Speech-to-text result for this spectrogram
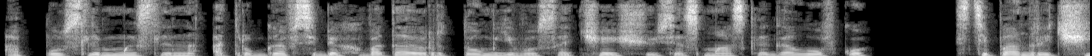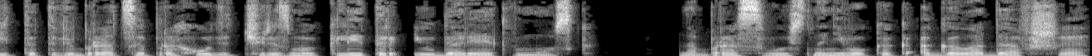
А после, мысленно отругав себя, хватаю ртом его сочащуюся смазкой головку. Степан рычит, эта вибрация проходит через мой клитор и ударяет в мозг. Набрасываюсь на него, как оголодавшая,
